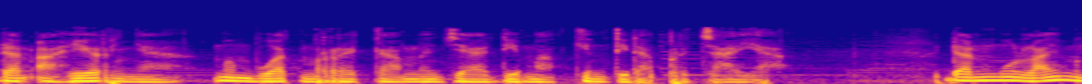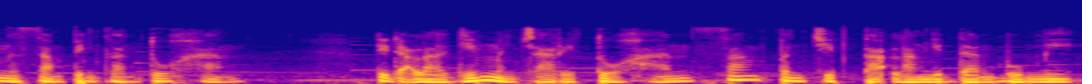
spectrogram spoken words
dan akhirnya membuat mereka menjadi makin tidak percaya dan mulai mengesampingkan Tuhan. Tidak lagi mencari Tuhan, Sang Pencipta langit dan bumi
